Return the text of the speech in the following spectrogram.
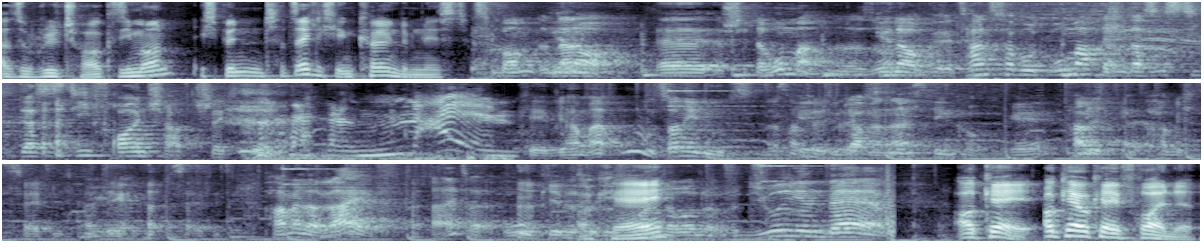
Also Real Talk, Simon. Ich bin tatsächlich in Köln demnächst. kommt und Genau. dann äh, steht da rummachen oder so. Genau, Tanzverbot rummachen, das ist die, das ist die Freundschaft schlechthin. Okay, wir haben. Uh, Sonny Dudes. Das ist Okay, natürlich du darfst nice. nicht hingucken, okay? Hab ich, äh, hab ich safe nicht. nicht. Pamela Reif. Alter. Okay, das Okay. wird eine Runde. Julian Bam. Okay, okay, okay, Freunde.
